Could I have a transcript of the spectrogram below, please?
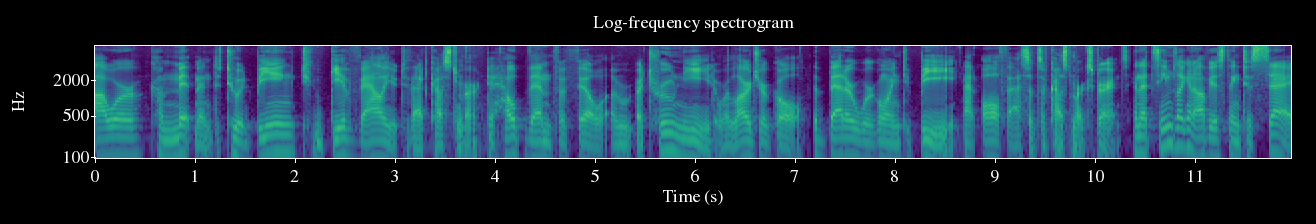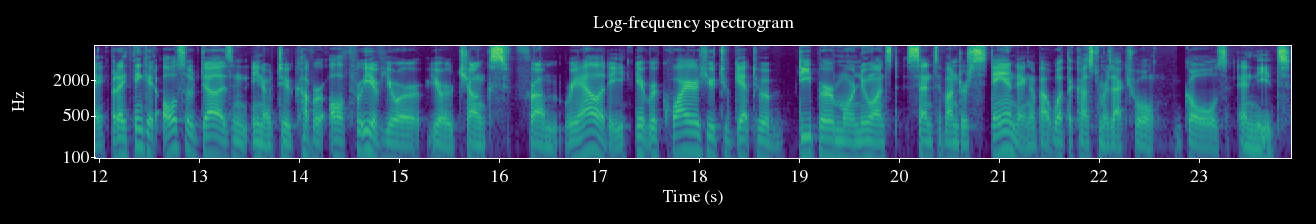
our commitment to it being to give value to that customer, to help them fulfill a, a true need or larger goal, the better we're going to be at all facets of customer experience. And that seems like an obvious thing to say, but I think it also does, and you know, to cover all three of your your chunks from reality, it requires you to get to a deeper, more nuanced sense of understanding about what the customer's actual goals and needs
